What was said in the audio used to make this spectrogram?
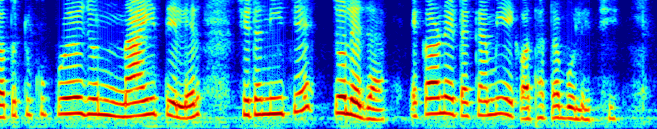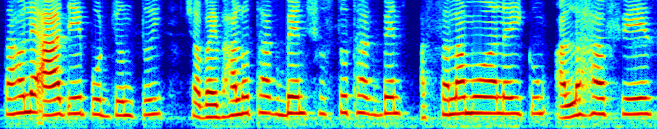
যতটুকু প্রয়োজন নাই তেলের, সেটা নিচে চলে যায়। এ কারণে এটাকে আমি এই কথাটা বলেছি। তাহলে আজ এ পর্যন্তই। সবাই ভালো থাকবেন, সুস্থ থাকবেন। আসসালামু আলাইকুম। আল্লাহ হাফেজ।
